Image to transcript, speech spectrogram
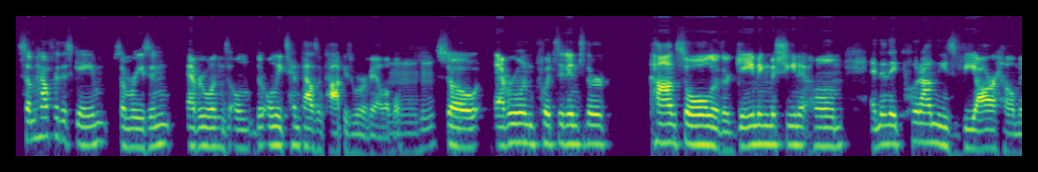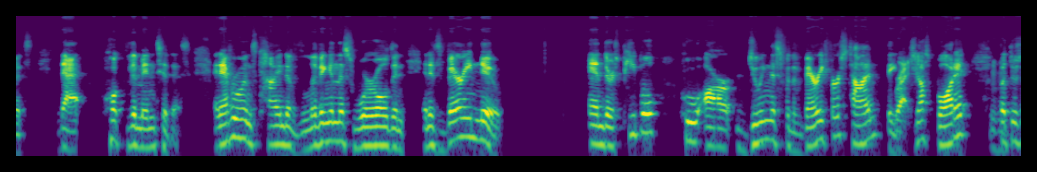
Somehow for this game, some reason, everyone's on, there only 10,000 copies were available. Mhm. So everyone puts it into their console or their gaming machine at home, and then they put on these VR helmets that hook them into this. And everyone's kind of living in this world, and, and it's very new. And there's people who are doing this for the very first time. They Right. just bought it. Mhm. But there's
